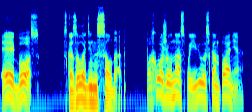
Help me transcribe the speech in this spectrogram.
Эй, босс, сказал один из солдат. Похоже, у нас появилась компания.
